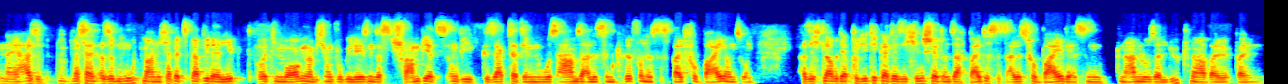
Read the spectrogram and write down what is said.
Naja, also was heißt, also Mut machen. Ich habe jetzt gerade wieder erlebt, heute Morgen habe ich irgendwo gelesen, dass Trump jetzt irgendwie gesagt hat, in den USA haben sie alles im Griff und es ist bald vorbei und so. Also ich glaube, der Politiker, der sich hinstellt und sagt, bald ist das alles vorbei, der ist ein gnadenloser Lügner, weil, weil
